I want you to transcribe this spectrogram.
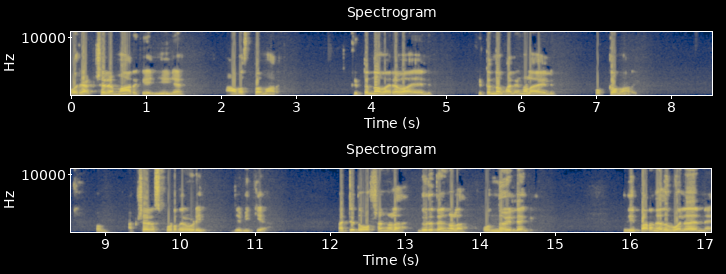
ഒരക്ഷരം മാറി കഴിഞ്ഞു കഴിഞ്ഞാൽ അവസ്ഥ മാറി. കിട്ടുന്ന വരവായാലും കിട്ടുന്ന ഫലങ്ങളായാലും ഒക്കെ മാറി. അപ്പം അക്ഷരസ്ഫുടതയോടി ജപിക്കുക. മറ്റ് ദോഷങ്ങൾ ദുരിതങ്ങൾ ഒന്നുമില്ലെങ്കിൽ ഇത് ഈ പറഞ്ഞതുപോലെ തന്നെ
